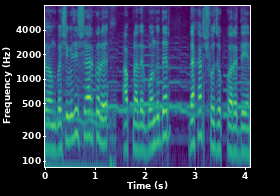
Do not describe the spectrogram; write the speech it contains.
এবং বেশি বেশি শেয়ার করে আপনাদের বন্ধুদের দেখার সুযোগ করে দিন।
